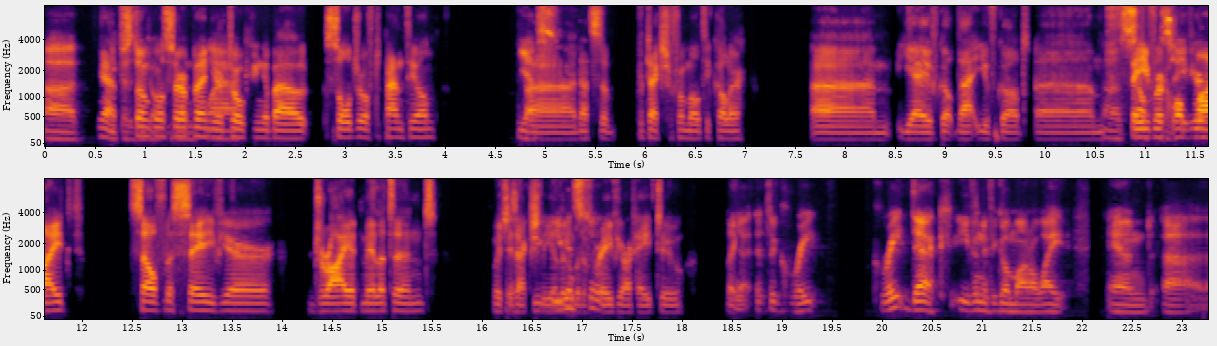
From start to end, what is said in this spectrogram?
Uh, yeah, Stone Cold Serpent. You're talking about Soldier of the Pantheon. yes, Uh, that's a protection from multicolor. Um, yeah, you've got that. You've got um, Uh, Favored Hoplite, selfless savior, dryad militant, which is Yeah, you- actually a you little bit still- of graveyard hate too. like- yeah, it's a great great deck even if you go mono white. And uh,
